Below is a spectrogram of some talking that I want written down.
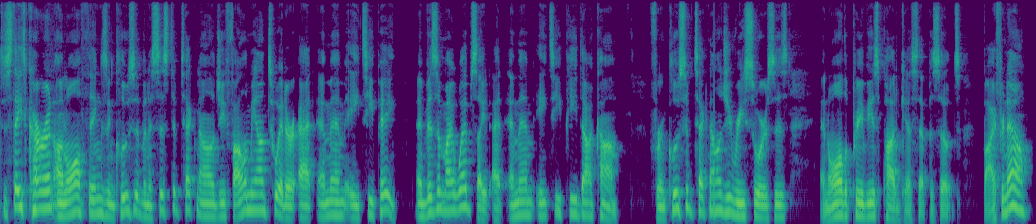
To stay current on all things inclusive and assistive technology, follow me on Twitter at MMATP and visit my website at MMATP.com for inclusive technology resources and all the previous podcast episodes. Bye for now.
